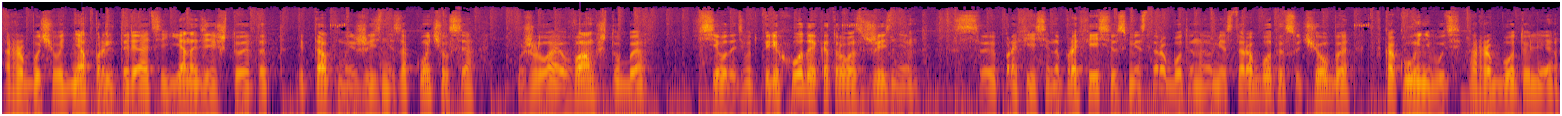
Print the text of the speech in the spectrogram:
рабочего дня в пролетариате. Я надеюсь, что этот этап моей жизни закончился. Желаю вам, чтобы все вот эти вот переходы, которые у вас в жизни с профессии на профессию, с места работы на место работы, с учебы в какую-нибудь работу или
